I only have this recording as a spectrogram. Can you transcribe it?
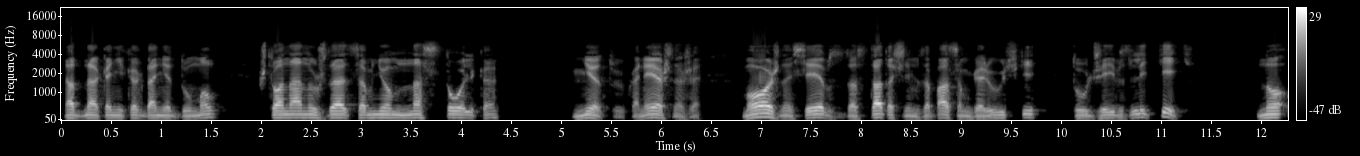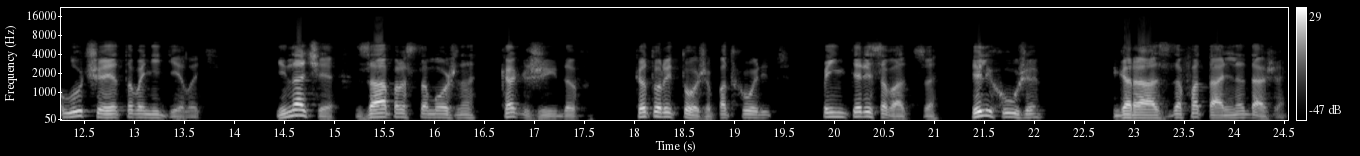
Однако никогда не думал, что она нуждается в нем настолько. Нет, конечно же, можно, сев с достаточным запасом горючки, тут же и взлететь. Но лучше этого не делать. Иначе запросто можно, как Жидов, который тоже подходит, поинтересоваться, или хуже, гораздо фатально даже.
